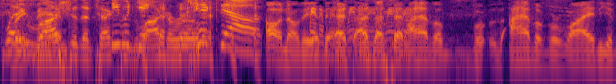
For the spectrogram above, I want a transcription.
playing great Rush band. in the He would get locker room? kicked out. Oh no, they, they- as, as I said, I have a v- I have a variety of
